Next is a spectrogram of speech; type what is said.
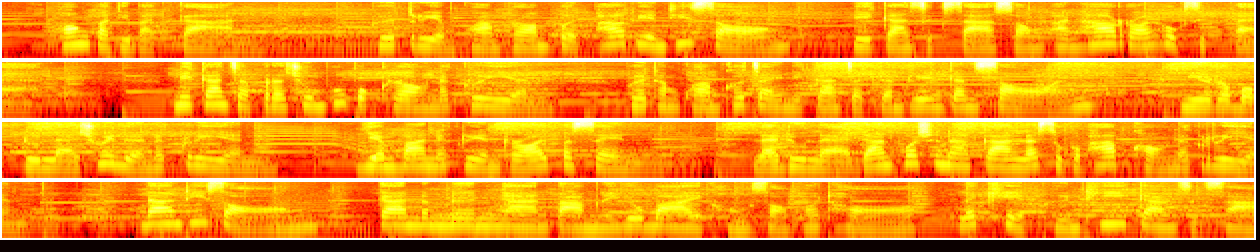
ำห้องปฏิบัติการ เพื่อเตรียมความพร้อมเปิดภาคเรียนที่ 2 ปีการศึกษา 2568 มีการจัดประชุมผู้ปกครองนักเรียน เพื่อทำความเข้าใจในการจัดการเรียนการสอน มีระบบดูแลช่วยเหลือนักเรียน เยี่ยมบ้านนักเรียนร้อยเปอร์เซ็นต์และดูแลด้านโภชนาการและสุขภาพของนักเรียน ด้านที่ 2 การดำเนินงานตามนโยบายของสพทและเขตพื้นที่การศึกษา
